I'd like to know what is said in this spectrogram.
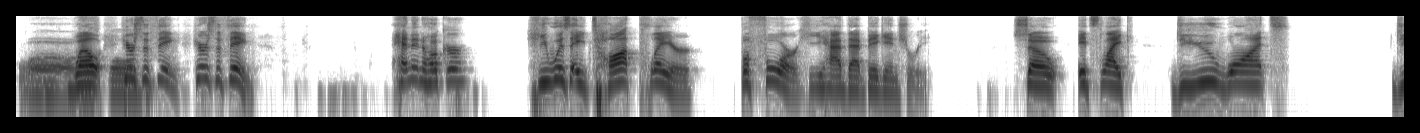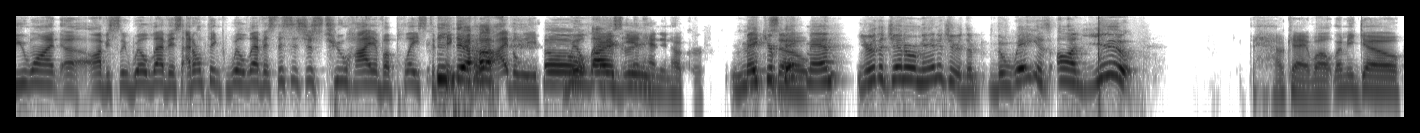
Whoa. well, here's the thing. Here's the thing. Hendon Hooker, he was a top player before he had that big injury. So it's like, do you want, do you want, uh, obviously, Will Levis? I don't think Will Levis, this is just too high of a place to pick, Yeah. I believe, Oh, Will Levis and. Hendon Hooker. Make your So- pick, man. You're the general manager. The the weight is on you. Okay, well, let me go.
